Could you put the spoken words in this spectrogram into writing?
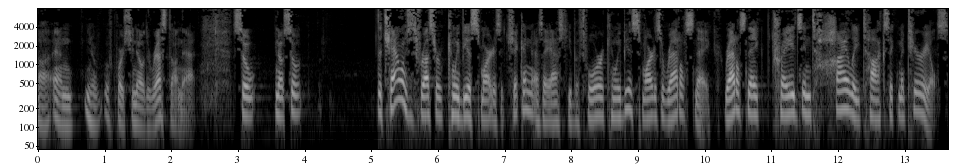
Uh, and, you know, of course, you know the rest on that. So, you know, so the challenges for us are can we be as smart as a chicken, as I asked you before? Can we be as smart as a rattlesnake? Rattlesnake trades in highly toxic materials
